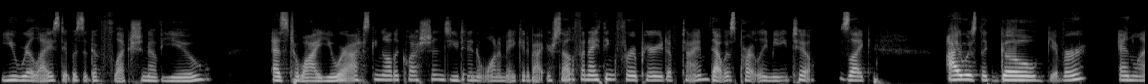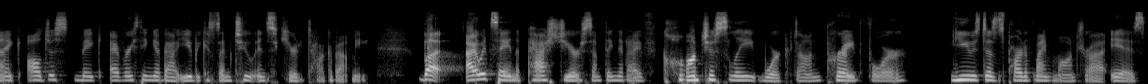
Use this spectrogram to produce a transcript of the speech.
you realized it was a deflection of you as to why you were asking all the questions. You didn't want to make it about yourself. And I think for a period of time, that was partly me too. It's like I was the go giver and like I'll just make everything about you because I'm too insecure to talk about me. But I would say in the past year, something that I've consciously worked on, prayed for, used as part of my mantra is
